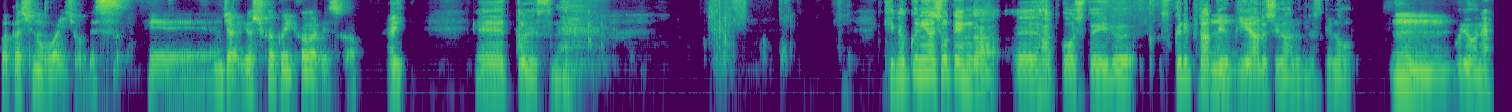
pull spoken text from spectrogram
私の方は以上です。えーじゃあ、吉川君いかがですか？えーっとですね。紀ノ国屋書店が、えー発行しているスクリプタっていううん PR 誌があるんですけど、うんうん。無料ね。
